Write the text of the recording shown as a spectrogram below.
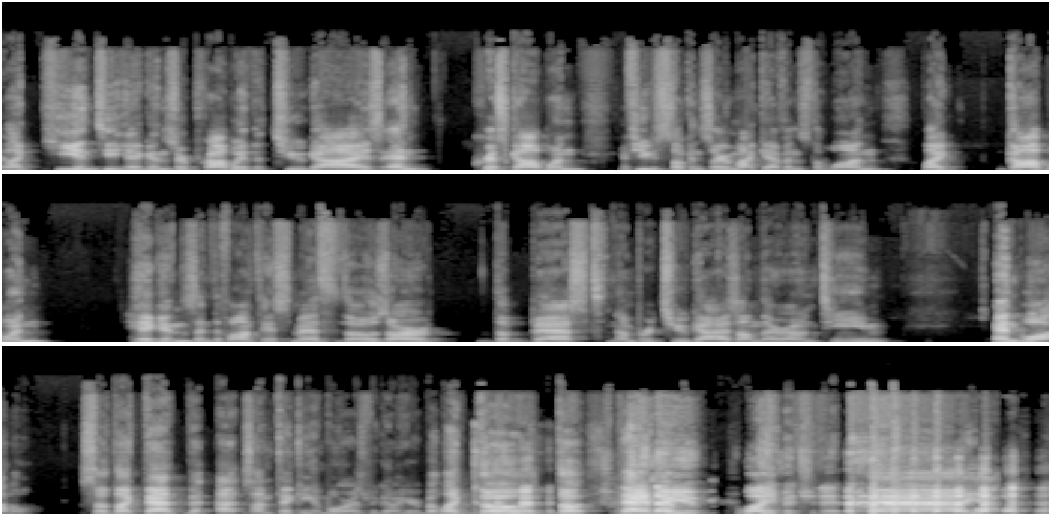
Like he and Tee Higgins are probably the two guys, and Chris Godwin, if you still consider Mike Evans the one, like Godwin, Higgins, and Devonta Smith, those are the best number two guys on their own team. And Waddle. So like that, that so I'm thinking of more as we go here. But like those, the, that and Aiyuk, while you mention it, uh, yeah,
